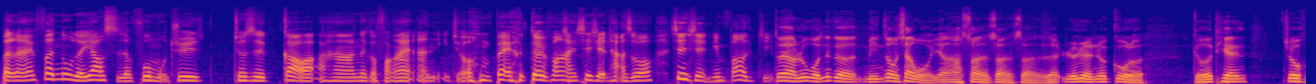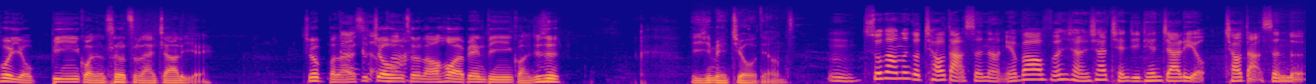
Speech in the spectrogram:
本来愤怒的要死的父母去。就是告他那个妨碍安宁，就被对方还谢谢他说 谢谢你报警。对啊，如果那个民众像我一样啊，算了算了算了，忍忍就过了，隔天就会有殡仪馆的车子来家里，哎，就本来是救护车，然后后来变殡仪馆，就是已经没救这样子。嗯，说到那个敲打声啊，你要不要分享一下前几天家里有敲打声的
